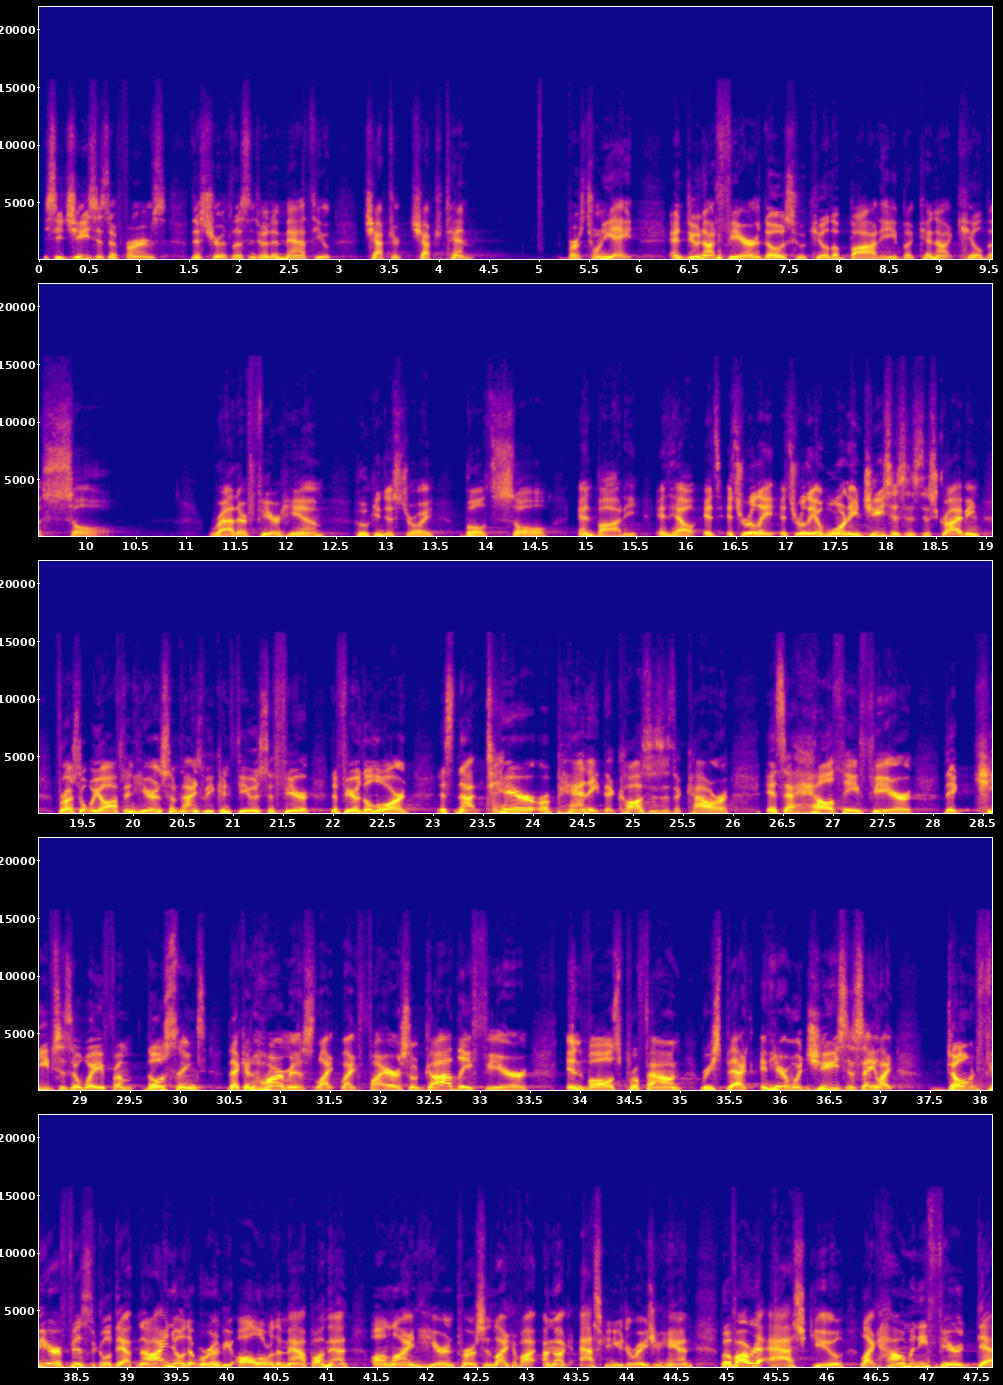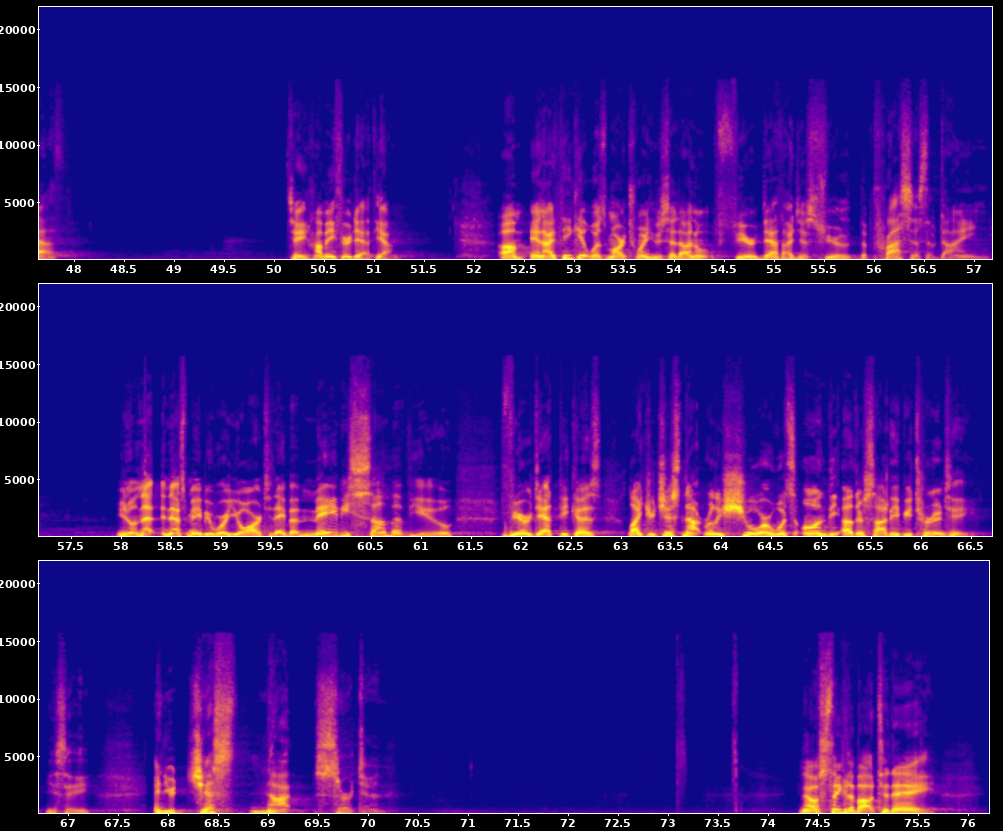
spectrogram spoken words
You see, Jesus affirms this truth. Listen to it in Matthew chapter, chapter 10, verse 28. And do not fear those who kill the body, but cannot kill the soul. Rather, fear him who can destroy both soul and body in hell. It's, it's, really, it's really a warning. Jesus is describing for us what we often hear, and sometimes we confuse the fear, the fear of the Lord. It's not terror or panic that causes us to cower. It's a healthy fear that keeps us away from those things that can harm us, like, like fire. So godly fear involves profound respect. And hear what Jesus is saying, like, don't fear physical death. Now, I know that we're going to be all over the map on that, online, here, in person. Like, if I, I'm not asking you to raise your hand, but if I were to ask you, like, how many fear death? See, how many fear death? Yeah. Um, and I think it was Mark Twain who said, I don't fear death, I just fear the process of dying. You know, and, that, and that's maybe where you are today, but maybe some of you fear death because, like, you're just not really sure what's on the other side of eternity, you see and you're just not certain. And I was thinking about today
